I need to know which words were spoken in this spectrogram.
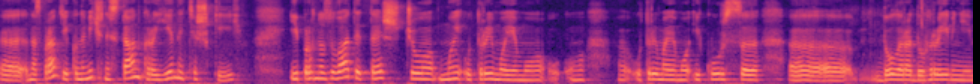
е, насправді економічний стан країни тяжкий. І прогнозувати те, що ми утримуємо, е, утримаємо і курс е, е, долара до гривні,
